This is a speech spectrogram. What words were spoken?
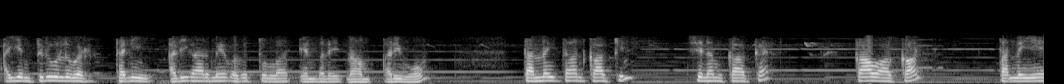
ஐயன் திருவள்ளுவர் தனி அதிகாரமே வகுத்துள்ளார் என்பதை நாம் அறிவோம். தன்னைத்தான் காக்கின் சினம் காக்க காவாக்கால் தன்னையே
